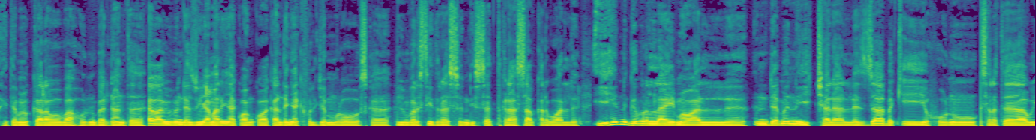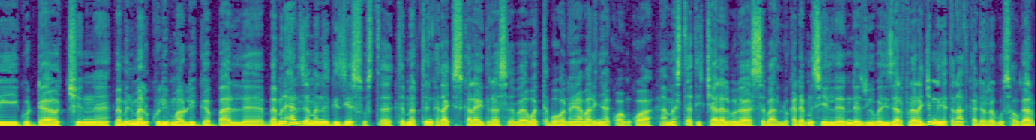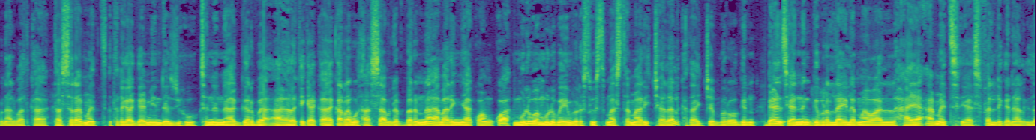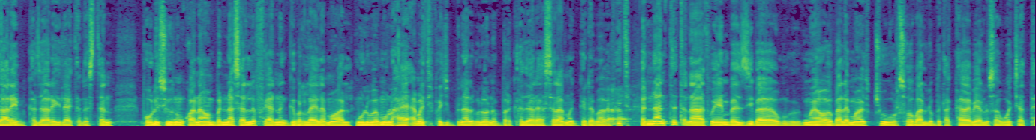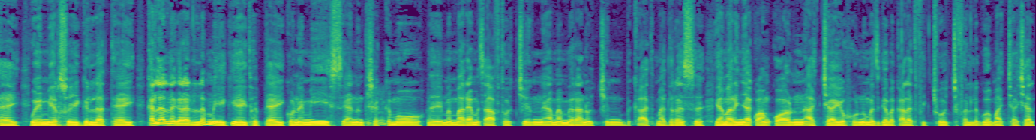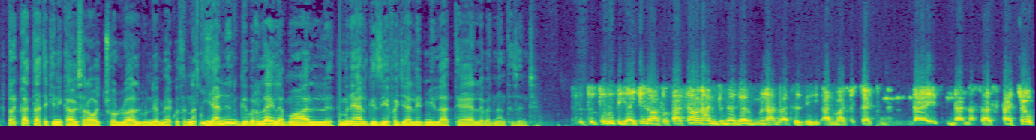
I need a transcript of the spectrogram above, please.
የተሞከረው በአሁን በእናንተ አካባቢም እንደዚሁ የአማርኛ ቋንቋ ከአንደኛ ክፍል ጀምሮ እስከ ዩኒቨርሲቲ ድረስ እንዲሰጥ ክረ ሀሳብ ቀርበዋል። ይህን ግብር ላይ መዋል እንደምን ይቻላል? እዛ በቂ የሆኑ መሰረታዊ ጉዳዮችን በምን መልኩ ሊሟሉ ይገባል? በምን ያህል ዘመን ጊዜ ውስጥ ትምህርትን ከታች እስከ ላይ ድረስ በወጥ በሆነ የአማርኛ ቋንቋ መስጠት ይቻላል ብለው ያስባሉ? ቀደም ሲል እንደዚሁ በዚህ ዘርፍ ለረጅም ጊዜ ጥናት ካደረጉ ሰው ጋር ምናልባት ከአስር ዓመት በተደጋጋሚ እንደዚሁ ስንናገር በረቂቅ ያቀረቡት ሀሳብ ነበርና የአማርኛ ቋንቋ ሙሉ በሙሉ በዩኒቨርሲቲ ውስጥ ማስተማር ይቻላል ከታች ጀምሮ፣ ግን ቢያንስ ያንን ግብር ላይ ለማዋል ሀያ ዓመት ያስፈልገናል። ዛሬ ከዛሬ ላይ ተነስተን ፖሊሲውን እንኳን አሁን ብናሳልፍ ያንን ግብር ላይ ለማዋል ሙሉ በሙሉ ሀያ ዓመት ይፈጅብናል ብሎ ነበር ከዛሬ አስር ዓመት ገደማ በፊት። እናንተ ጥናት ወይም በዚህ ባለሙያዎቹ እርስዎ ባሉበት አካባቢ ያሉ ሰዎች አተያይ ወይም የእርስዎ የግል አተያይ ቀላል ነገር አይደለም። የኢትዮጵያ ኢኮኖሚ ያንን ተሸክሞ የመማሪያ መጽሐፍቶችን፣ መምህራኖችን ብቃት ማድረስ፣ የአማርኛ ቋንቋን አቻ የሆኑ መዝገበ ቃላት ፍቺዎች ፈልጎ ማቻቻል፣ በርካታ ቴክኒካዊ ስራዎች ሁሉ አሉ እንደሚያውቁትና ያንን ግብር ላይ ለማዋል ምን ያህል ጊዜ ይፈጃል የሚል አተያይ አለ በእናንተ ዘንድ? ጥሩ ጥያቄ ነው አቶ ካሳሁን። አንድ ነገር ምናልባት እዚህ አድማጮቻችንን እንዳናሳስታቸው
